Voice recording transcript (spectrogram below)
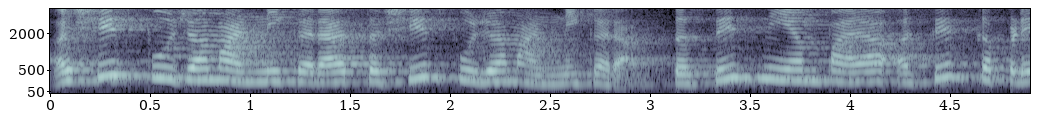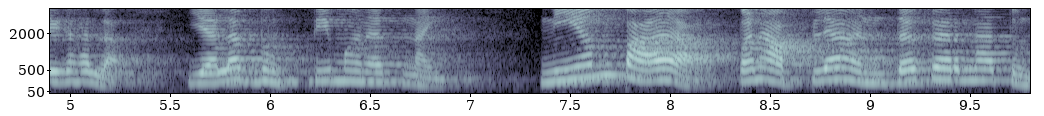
अशीच पूजा मांडणी करा तशीच पूजा मांडणी करा. तसेच नियम पाळा असेच कपडे घाला याला भक्ती म्हणत नाही नियम पाळा पण आपल्या अंतकरणातून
